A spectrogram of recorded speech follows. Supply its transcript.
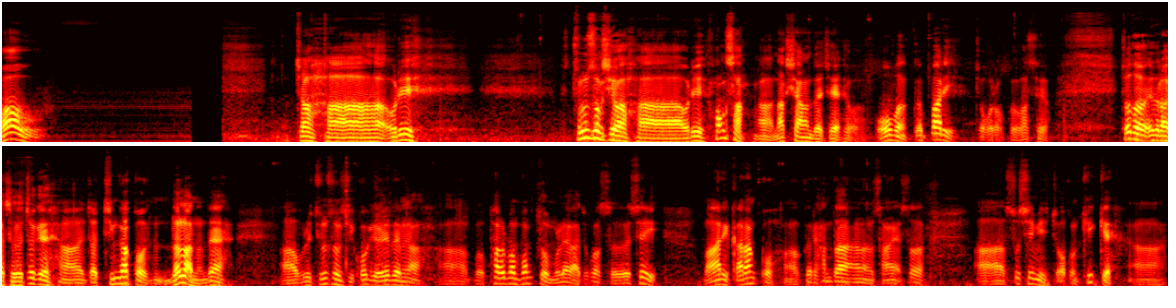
와우. 자, 아, 우리 준성 씨와 아, 우리 홍상 아, 낚시하는데 제 5번 끝발이 쪽으로 그 왔어요. 저도 얘들아 저쪽에 아, 저짐 갖고 날랐는데 아, 우리 준성 씨 거기 어야 되냐 아, 뭐 8번 봉투 물려가지고 서서히 많이 깔았고 어, 그래 한다는 상황에서 아, 수심이 조금 깊게 아,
